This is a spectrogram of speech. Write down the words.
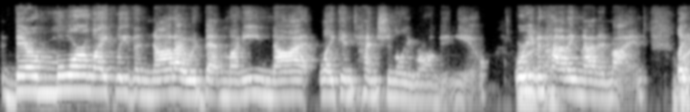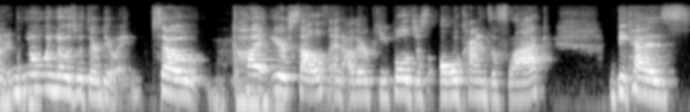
they're more likely than not, I would bet money, not like intentionally wronging you or right. even having that in mind. Like right. no one knows what they're doing. So mm-hmm. cut yourself and other people just all kinds of slack because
